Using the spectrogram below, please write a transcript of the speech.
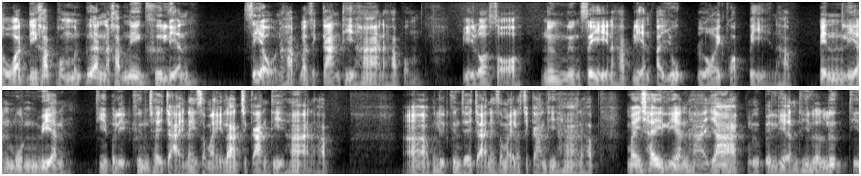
สวัสดีครับผมเพื่อนๆนะครับ นี่คือเหรียญเซี่ยวนะครับรัชกาลที่ 5 นะครับผม ปีรศ114 นะครับ เหรียญอายุร้อยกว่าปีนะครับ เป็นเหรียญหมุนเวียนที่ผลิตขึ้นใช้จ่ายในสมัยรัชกาลที่ 5 นะครับผลิตขึ้นใช้จ่ายในสมัยรัชกาลที่ 5 นะครับ ไม่ใช่เหรียญหายากหรือเป็นเหรียญที่ระลึกที่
